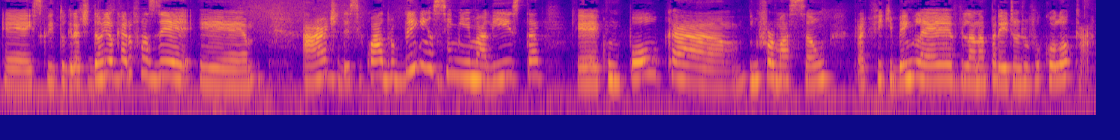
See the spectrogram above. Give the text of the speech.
é, escrito gratidão, e eu quero fazer... É, a arte desse quadro bem assim minimalista, é, com pouca informação, para que fique bem leve lá na parede onde eu vou colocar.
